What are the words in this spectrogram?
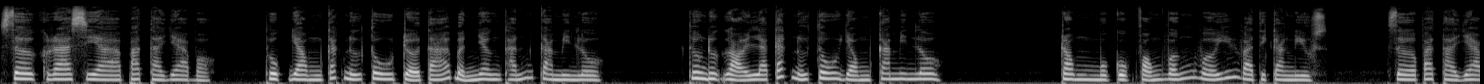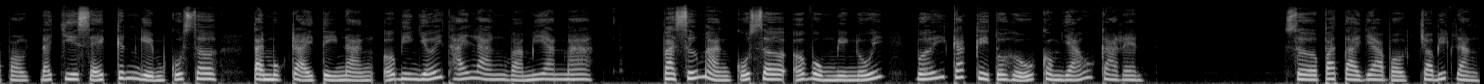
Sơ Gracia Patayabo thuộc dòng các nữ tu trợ tá bệnh nhân Thánh Camilo, thường được gọi là các nữ tu dòng Camilo. Trong một cuộc phỏng vấn với Vatican News, Sơ Patayabo đã chia sẻ kinh nghiệm của Sơ tại một trại tị nạn ở biên giới Thái Lan và Myanmar và sứ mạng của Sơ ở vùng miền núi với các Kitô hữu công giáo Karen. Sơ Patayabo cho biết rằng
